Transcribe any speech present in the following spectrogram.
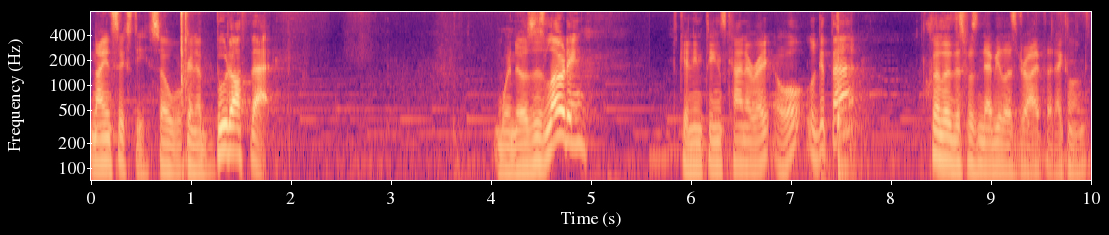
960. So we're gonna boot off that. Windows is loading. It's getting things kind of ready. Oh, look at that. Clearly this was Nebula's drive that I cloned.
